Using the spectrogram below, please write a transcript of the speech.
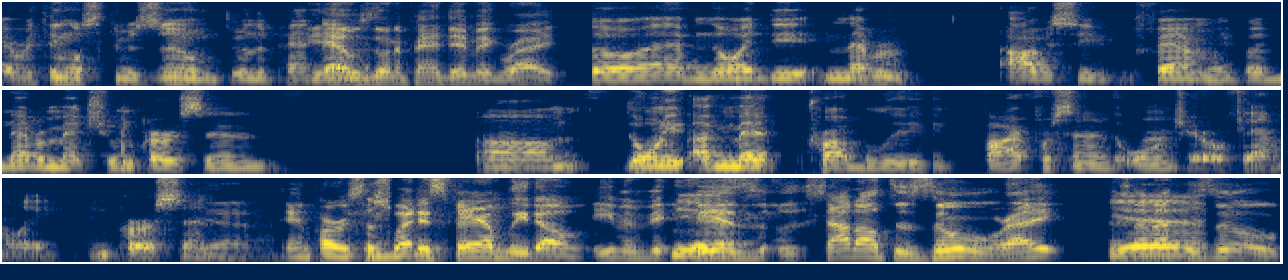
everything was through Zoom during the pandemic. Yeah, it was during the pandemic, right? So I have no idea. Never, obviously, family, but never met you in person. Um, the only I met probably five percent of the Orange Arrow family in person. Yeah, in person, but it's family though. Even via, yeah. shout out to Zoom, right? Yeah. Shout out to Zoom.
